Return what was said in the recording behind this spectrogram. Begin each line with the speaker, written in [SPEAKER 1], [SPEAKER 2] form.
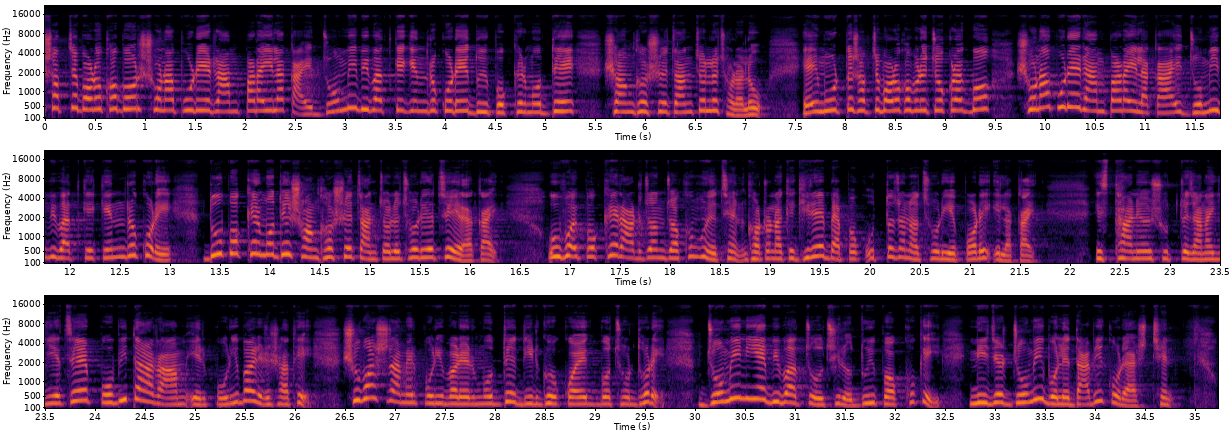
[SPEAKER 1] সবচেয়ে বড় খবর সোনাপুরের রামপাড়া এলাকায় জমি বিবাদকে কেন্দ্র করে দুই পক্ষের মধ্যে সংঘর্ষে চাঞ্চল্য ছড়ালো। এই মুহূর্তে সবচেয়ে বড় খবরে চোখ রাখব সোনাপুরের রামপাড়া এলাকায় জমি বিবাদকে কেন্দ্র করে দুপক্ষের মধ্যে সংঘর্ষে চাঞ্চল্য ছড়িয়েছে এলাকায়। উভয় পক্ষের আটজন জখম হয়েছেন। ঘটনাকে ঘিরে ব্যাপক উত্তেজনা ছড়িয়ে পড়ে এলাকায়। স্থানীয় সূত্রে জানা গিয়েছে, পবিতা রাম এর পরিবারের সাথে সুভাষ রামের পরিবারের মধ্যে দীর্ঘ কয়েক বছর ধরে জমি নিয়ে বিবাদ চলছিল। দুই পক্ষকেই নিজের জমি বলে দাবি করে আসছেন।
